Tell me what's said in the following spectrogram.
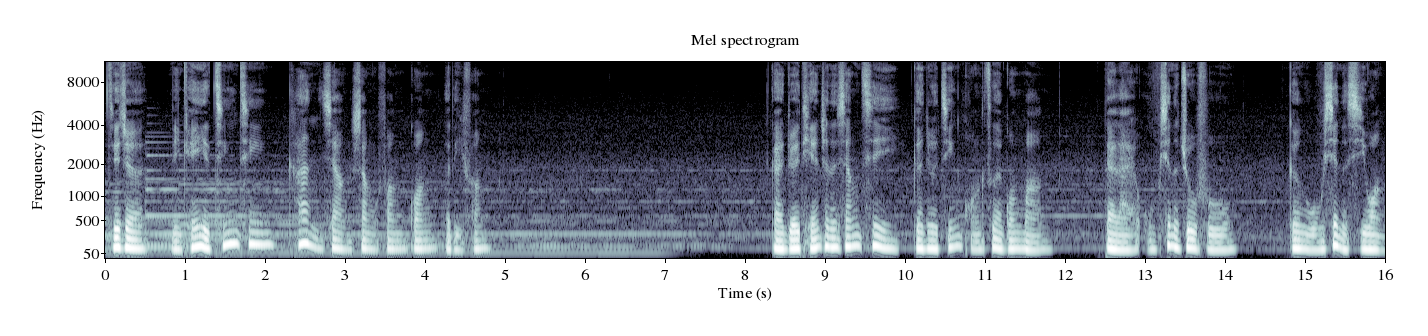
接着，你可以轻轻看向上方光的地方，感觉甜橙的香气。跟这个金黄色的光芒带来无限的祝福，跟无限的希望。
